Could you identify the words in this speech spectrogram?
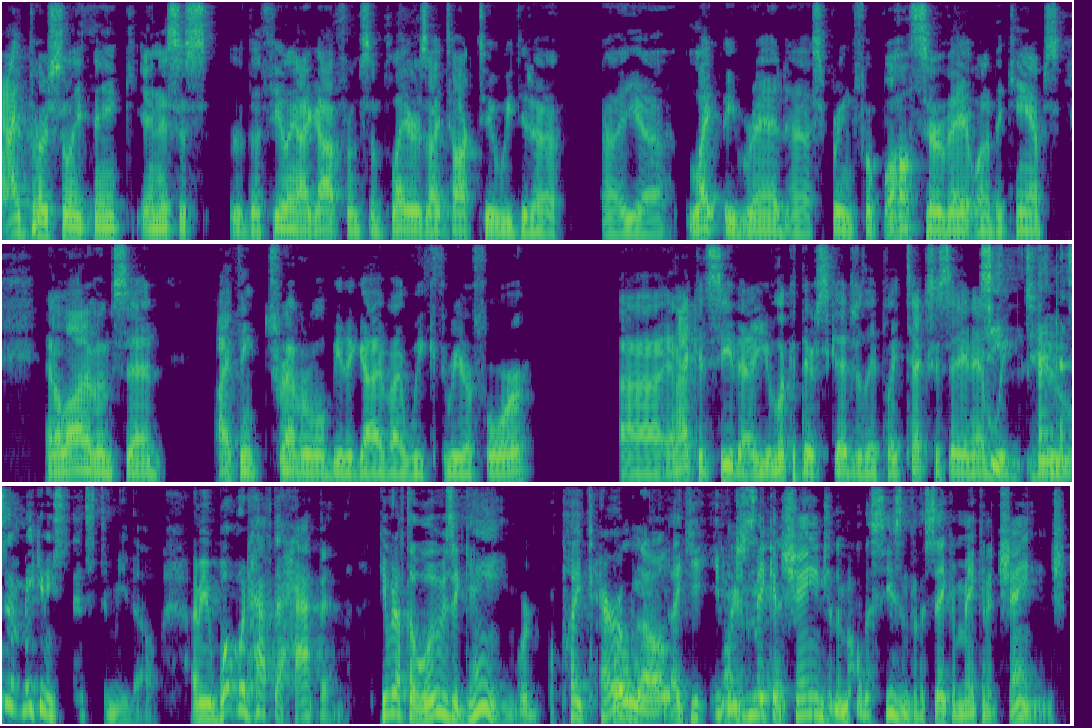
I personally think, and this is the feeling I got from some players I talked to. We did a, a, uh lightly read uh, spring football survey at one of the camps, and a lot of them said, "I think Trevor will be the guy by week three or four. Uh, and I could see that. You look at their schedule; they play Texas A&M week two. that doesn't make any sense to me, though. I mean, what would have to happen? He would have to lose a game or, or play terribly. Well, no. like you, you don't We've just make a change in the middle of the season for the sake of making a change.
